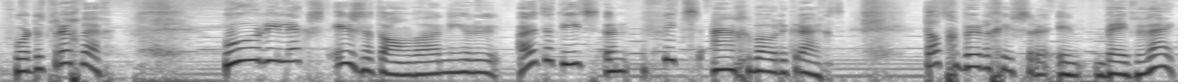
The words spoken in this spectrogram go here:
voor de terugweg. Hoe relaxed is het dan wanneer u uit het niets een fiets aangeboden krijgt? Dat gebeurde gisteren in Beverwijk.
